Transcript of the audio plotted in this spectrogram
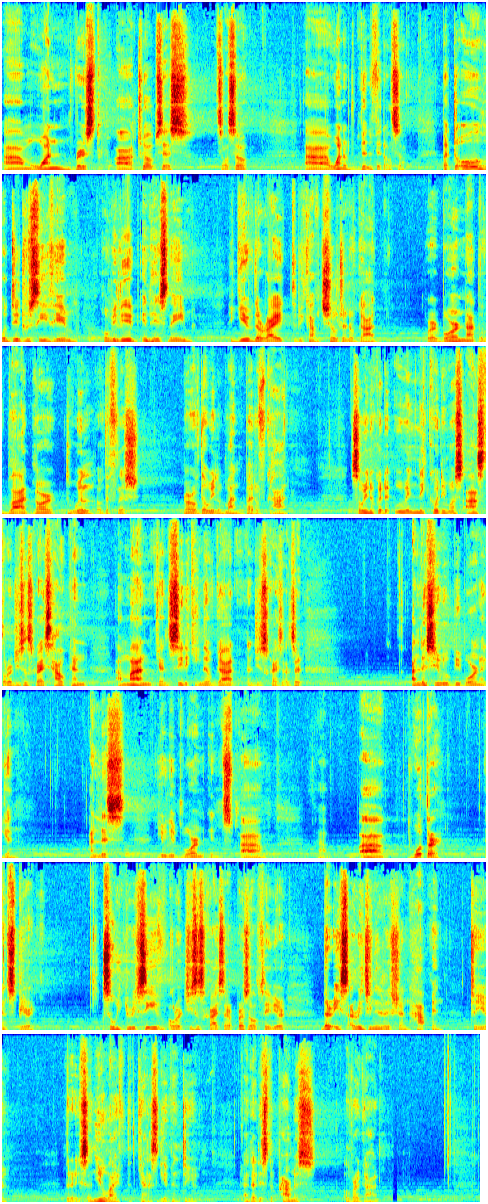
um, 1, verse uh, 12 says, it's also uh, one of the benefit also. But to all who did receive him, who believe in his name, he gave the right to become children of God, who are born not of blood, nor the will of the flesh, nor of the will of man, but of God. So when Nicodemus asked Lord Jesus Christ, how can a man can see the kingdom of God? And Jesus Christ answered, unless you will be born again, unless you will be born in uh, uh, uh, water and spirit. So when you receive our Lord Jesus Christ, our personal Savior, there is a regeneration happen to you. There is a new life that God has given to you. And that is the promise of our God.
